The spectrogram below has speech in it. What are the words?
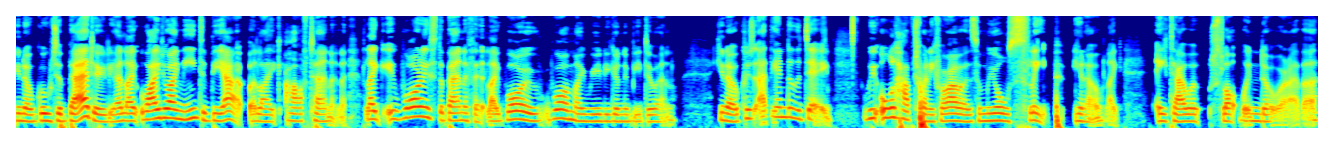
you know, go to bed earlier. Like, why do I need to be up at like half ten? And like, what is the benefit? Like, what what am I really going to be doing? You know, because at the end of the day, we all have twenty four hours and we all sleep. You know, like eight hour slot window or whatever,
